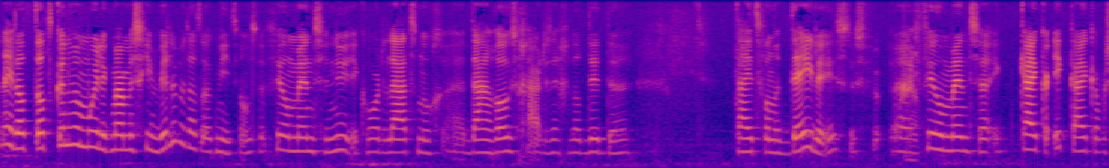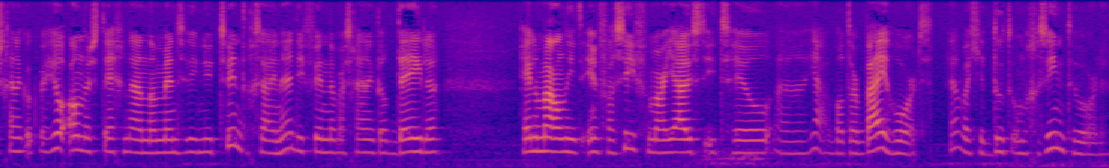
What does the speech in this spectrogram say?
nee, dat, dat kunnen we moeilijk, maar misschien willen we dat ook niet. Want veel mensen nu, ik hoorde laatst nog eh, Daan Rozengaarde zeggen dat dit de tijd van het delen is. Dus eh, Ja. veel mensen, ik kijk, er, ik kijk er waarschijnlijk ook weer heel anders tegenaan dan mensen die nu twintig zijn. Hè? Die vinden waarschijnlijk dat delen helemaal niet invasief, maar juist iets heel, eh, ja, wat erbij hoort. Hè? Wat je doet om gezien te worden.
